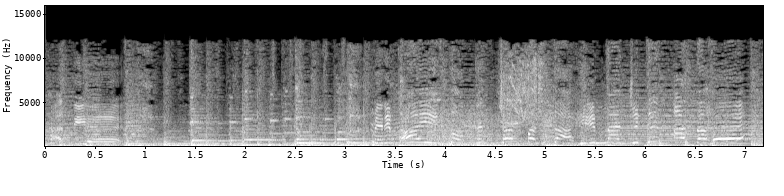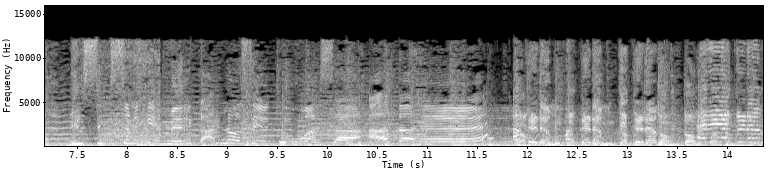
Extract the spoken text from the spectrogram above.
खाती है। मेरे भाई को कच्चा पत्ता ही मैजिक आता है म्यूज़िक सुन के मेरे कानों से धुआँ सा आता है। अकड़म पकड़म पकड़म अरे अकड़म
